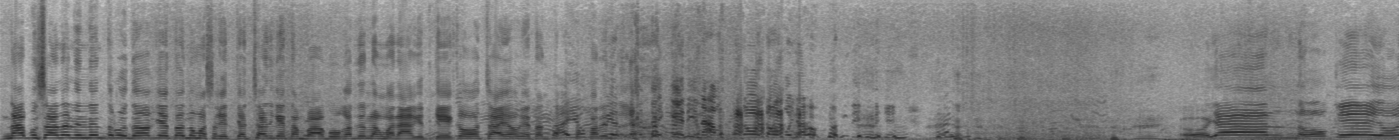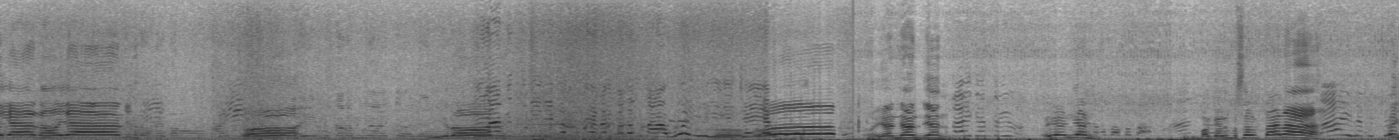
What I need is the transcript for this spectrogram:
napon sana linlin truda kita no masakit ka tiyan kita babo ka lang managit ke ko tayo kita Tayo mo, ka rin. kanina ako, toto ko na ang mantinin. oh yan, okay, oh yan, oh yan. Oh, tawa eh? Oh, oh yan, yan, yan. Ayan, yan. Magalmusal ta na. Ay. Ay,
